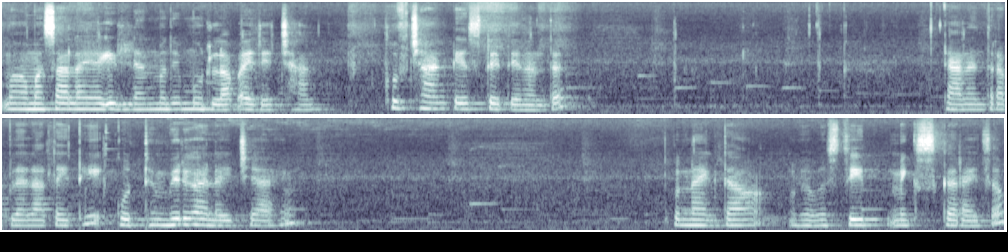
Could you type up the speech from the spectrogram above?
मसाला या इडल्यांमध्ये मुरला पाहिजे छान. खूप छान टेस्ट येते नंतर. त्यानंतर आपल्याला आता इथे कोथिंबीर घालायची आहे. पुन्हा एकदा व्यवस्थित मिक्स करायचं.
